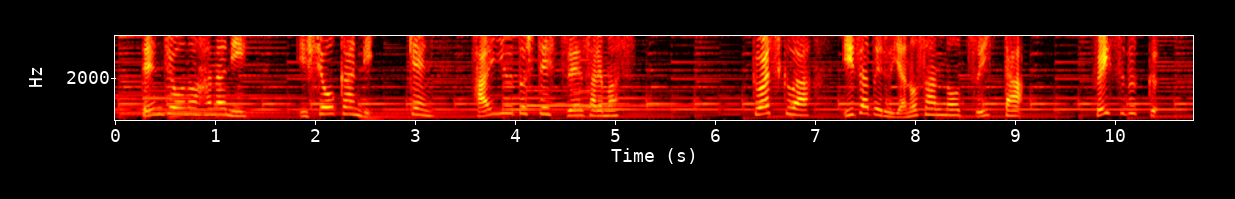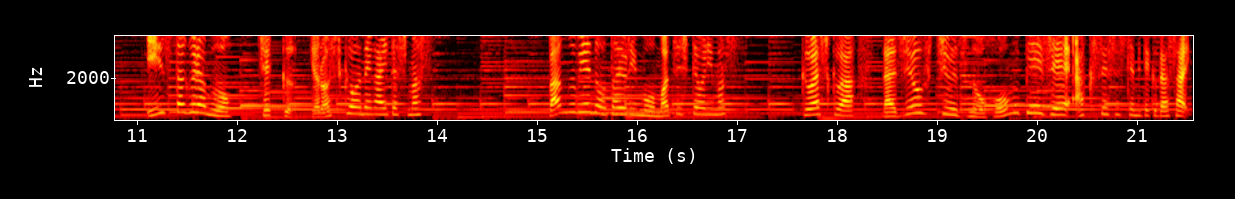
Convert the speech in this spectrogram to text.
「天井の花」に衣装管理兼俳優として出演されます。詳しくはイザベル矢野さんのツイッター、フェイスブック、インスタグラムをチェックよろしくお願いいたします。番組へのお便りもお待ちしております。詳しくはラジオフチューズのホームページへアクセスしてみてください。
